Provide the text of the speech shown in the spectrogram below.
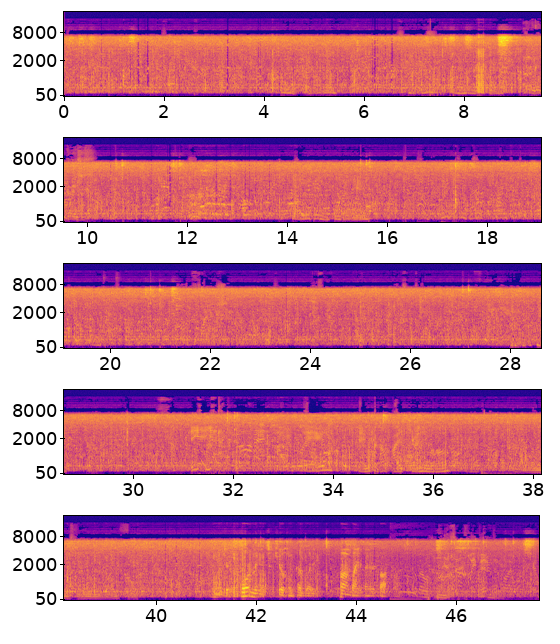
four minutes to kill some everybody. Come on, by Defender Talk. That was fun. Way better than what I was.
